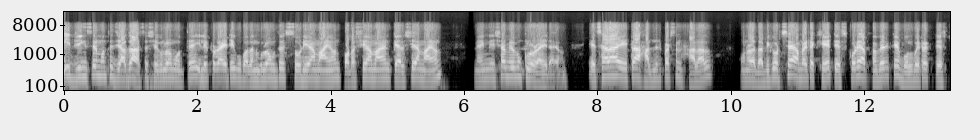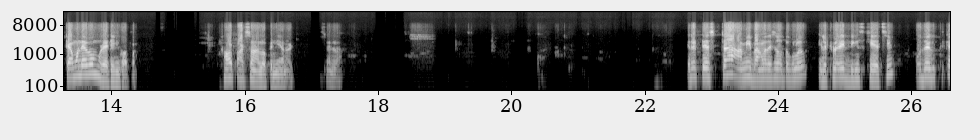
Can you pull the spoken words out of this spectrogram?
এই ড্রিঙ্কস এর মধ্যে যা যা আছে সেগুলোর মধ্যে ইলেকট্রোলাইটিক উপাদানগুলোর মধ্যে sodium ion potassium ion calcium ion magnesium এবং ক্লোরাইড আয়ন এছাড়া এটা হান্ড্রেড পার্সেন্ট হালাল। ওনারা দাবি করছে, আমরা এটা খেয়ে টেস্ট করে আপনাদেরকে বলব এটার টেস্ট কেমন এবং রেটিং কত। আমার পার্সোনাল ওপিনিয়ন আর কি। এটার টেস্টটা আমি বাংলাদেশে যতগুলো ইলেকট্রোলাইট ড্রিঙ্কস খেয়েছি, ওদের থেকে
